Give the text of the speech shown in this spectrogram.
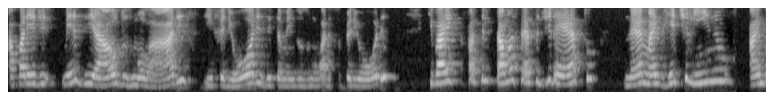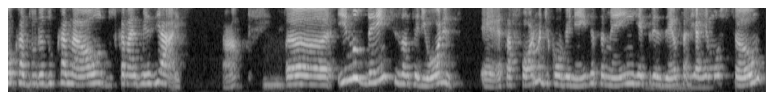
a parede mesial dos molares inferiores e também dos molares superiores, que vai facilitar um acesso direto, né, mais retilíneo à embocadura do canal, dos canais mesiais. Tá? Uh, e nos dentes anteriores, é, essa forma de conveniência também representa ali a remoção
